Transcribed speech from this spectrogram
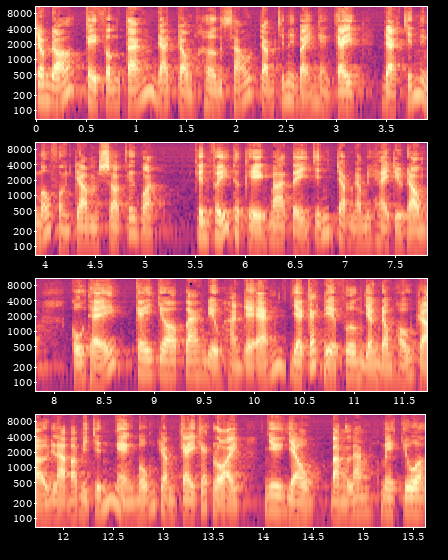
Trong đó, cây phân tán đã trồng hơn 697.000 cây, đạt 91% so kế hoạch. Kinh phí thực hiện 3 tỷ 952 triệu đồng. Cụ thể, cây do ban điều hành đề án và các địa phương vận động hỗ trợ là 39.400 cây các loại như dầu, bằng lăng, me chua,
